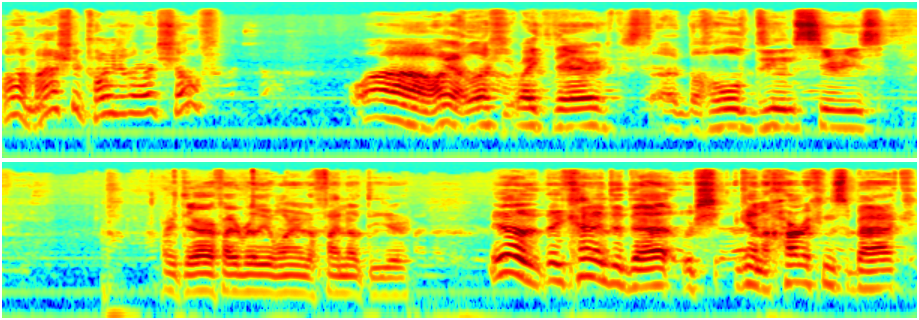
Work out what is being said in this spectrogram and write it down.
Oh, am I actually pointing to the right shelf? Wow, I got lucky right there. Uh, the whole Dune series right there if I really wanted to find out the year. Yeah, they kind of did that, which again harkens back,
